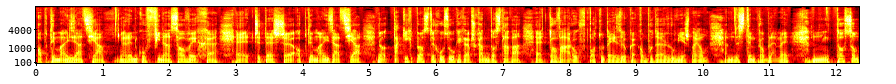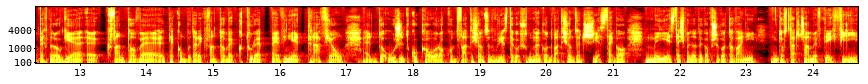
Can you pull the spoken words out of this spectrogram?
optymalizacja rynków finansowych, e, e, czy też e, optymalizacja no, takich prostych usług, jak na przykład dostawa towarów, bo tutaj zwykłe komputery również mają z tym problemy. Mm, to są technologie kwantowe, te komputery kwantowe, które pewnie trafią do użytku koło roku 2027-2030. My jesteśmy do tego przygotowani, dostarczamy w tej chwili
